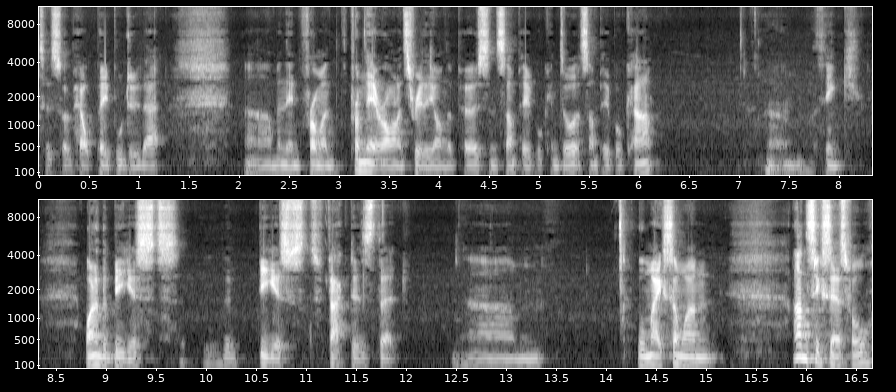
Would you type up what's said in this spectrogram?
to sort of help people do that. Um, and then from a, from there on, it's really on the person. Some people can do it, some people can't. Um, I think one of the biggest the biggest factors that um, will make someone unsuccessful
